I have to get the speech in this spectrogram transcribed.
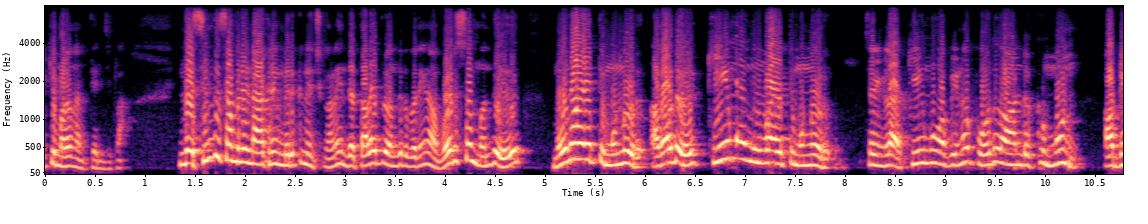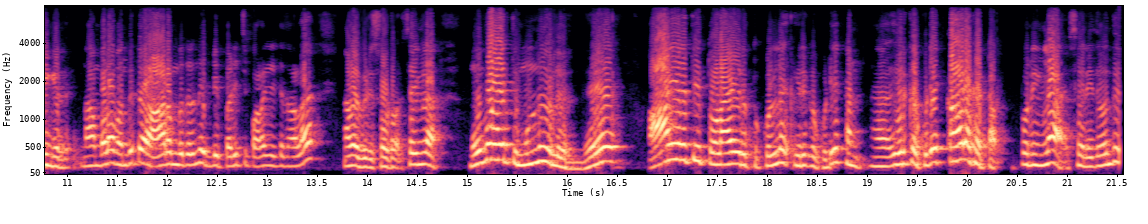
முக்கியமாக நம்ம தெரிஞ்சுக்கலாம். இந்த சிந்து சமவெளி நாகரிகம் இருக்குன்னு வச்சுக்கோங்களேன் இந்த தலைப்பில் வந்துட்டு பாத்தீங்கன்னா வருஷம் வந்து மூவாயிரத்தி முந்நூறு அதாவது கிமு மூவாயிரத்தி முந்நூறு. சரிங்களா? கிமு அப்படின்னா பொது ஆண்டுக்கு முன் அப்படிங்கிறது. நாமலாம் வந்துட்டு ஆரம்பத்துல இருந்து இப்படி படிச்சு பழகிட்டதுனால நம்ம இப்படி சொல்றோம். சரிங்களா? மூவாயிரத்தி முந்நூறுல இருந்து ஆயிரத்தி தொள்ளாயிரத்துக்குள்ள இருக்கக்கூடிய கண் இருக்கக்கூடிய காலகட்டம். புரியுங்களா சரி இது வந்து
